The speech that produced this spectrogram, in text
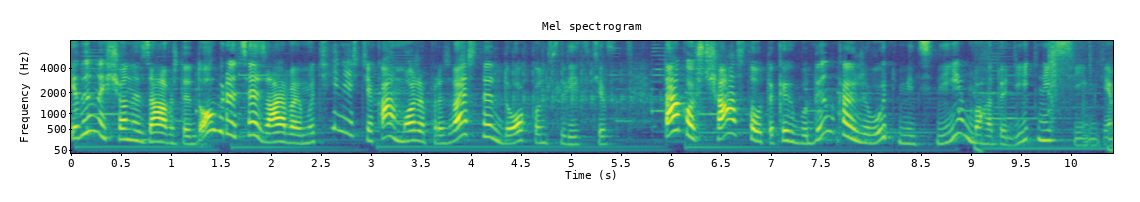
Єдине, що не завжди добре, це зайва емоційність, яка може призвести до конфліктів. Також часто у таких будинках живуть міцні багатодітні сім'ї.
